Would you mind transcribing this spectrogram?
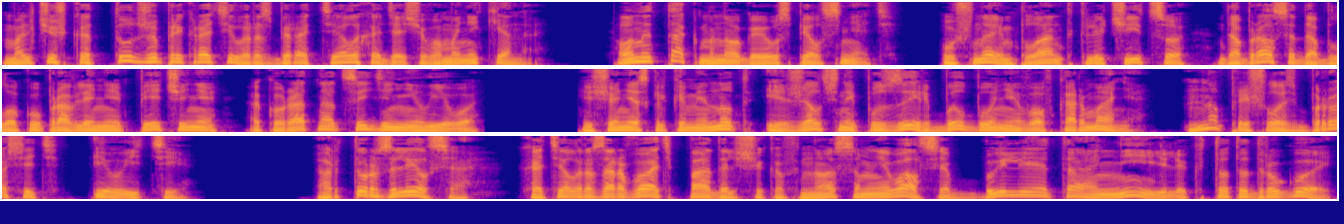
мальчишка тут же прекратил разбирать тело ходячего манекена. Он и так многое успел снять. Ушной имплант, ключицу, добрался до блока управления печени, аккуратно отсоединил его. Еще несколько минут, и желчный пузырь был бы у него в кармане, но пришлось бросить и уйти. Артур злился, хотел разорвать падальщиков, но сомневался, были это они или кто-то другой.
